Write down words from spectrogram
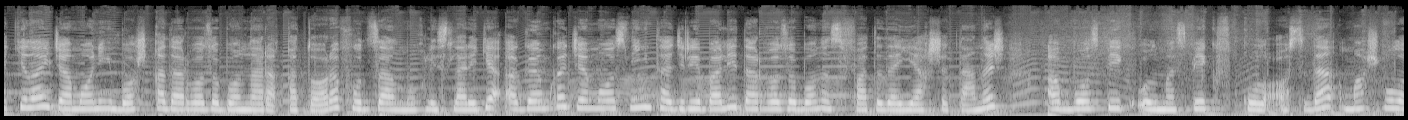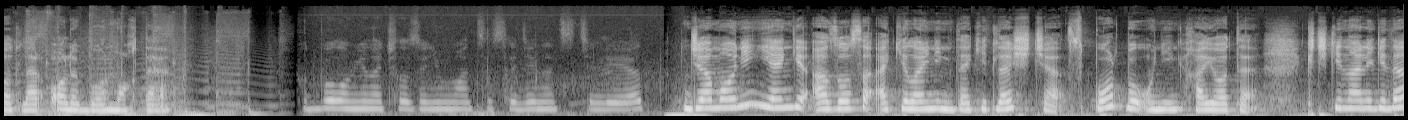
Akilay jamoaning boshqa darvozabonlari qatori futzal muxlislariga AGMK jamoasining tajribali darvozaboni sifatida yaxshi tanish Abbosbek O'lmasbekov qo'l ostida mashg'ulotlar olib bormoqda. Футболом я начала заниматься с 11 лет. Jamoaning yangi a'zosi Akilayning ta'kidlashicha, sport bu uning hayoti. Kichkinaligida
